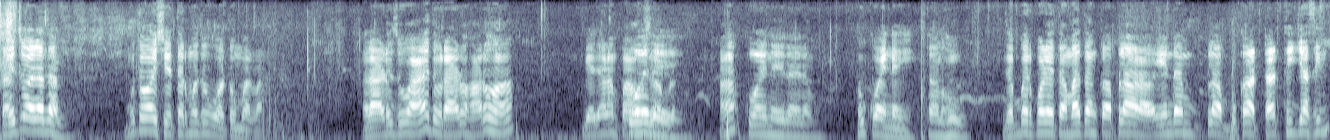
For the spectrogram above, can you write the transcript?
કઈ તો આવ્યા તાન હું તો ખેતરમાં જવું ઓટો મારવા. રાડો જોવા આવ્યો તો રાડો સારો હા. બે દાડા પાવો છે હા? કોઈ નહીં રાયરામ હું કોઈ નહીં. તાન હું? જબ્બર પડે તમારે ત્યાં કપલા એંડા પેલા ભૂકા અઠાઠ થઈ જશે ને?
